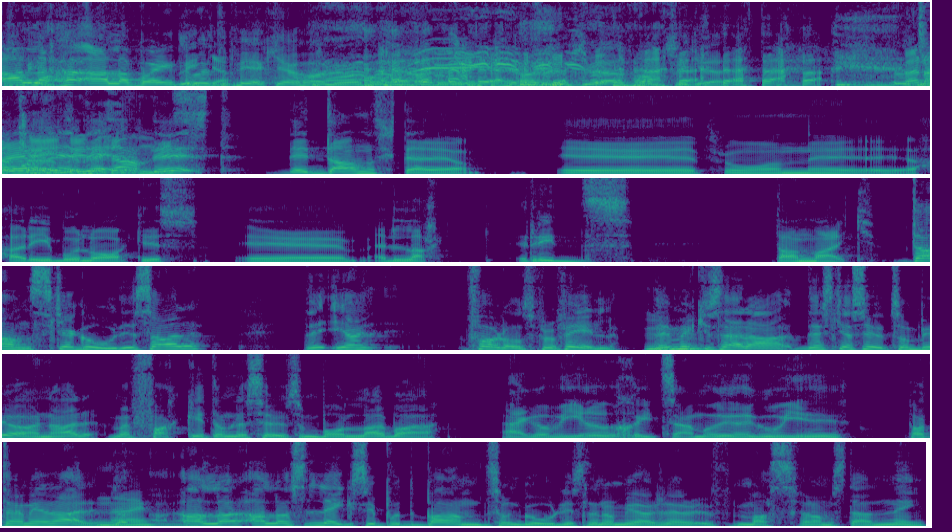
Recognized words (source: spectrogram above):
Alla, alla poäng Du fick behöver inte han. peka, jag hörde, jag hörde, jag hörde mycket väl att han fick rätt. Men Nej, okej, det- är danskt. Det, är danskt där ja. Eh, från eh, Haribo Lakrits. Eh, Lakrids. Danmark. Danska godisar. Det, jag, fördomsprofil. Det är mycket så här, det ska se ut som björnar, men fuck it om det ser ut som bollar bara. Jag går vidare, skitsamma, jag går i. Fattar du vad jag menar? Nej. Alla, alla läggs ju på ett band som godis när de gör massframställning.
